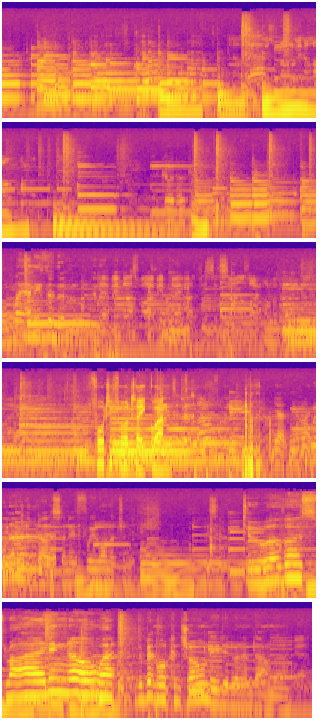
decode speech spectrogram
44 take one. Yeah, and if we to two of us riding nowhere. There's a bit more control needed when I'm down there.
